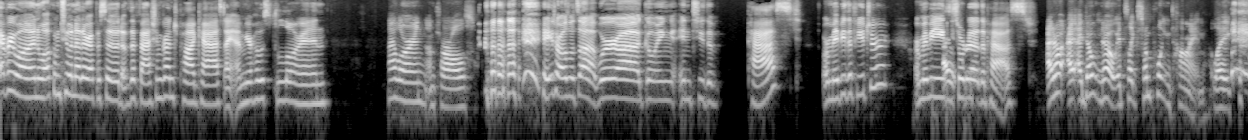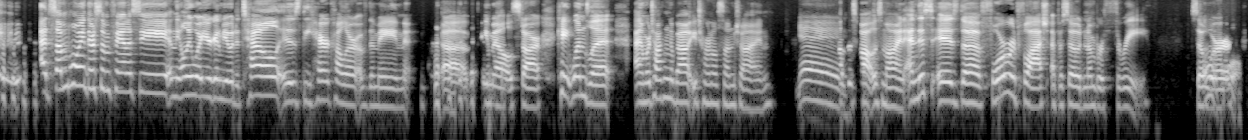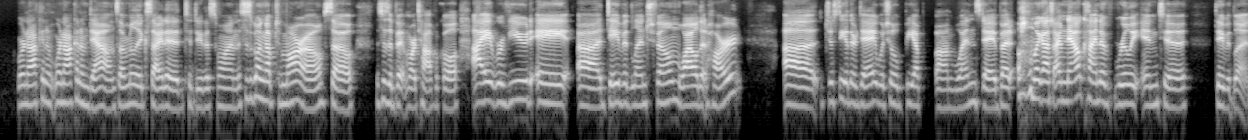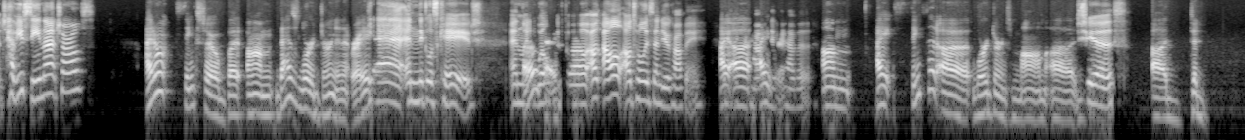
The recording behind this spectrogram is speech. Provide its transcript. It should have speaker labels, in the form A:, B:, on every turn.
A: everyone. Welcome to another episode of the Fashion Grunge podcast. I am your host, Lauren.
B: Hi, Lauren. I'm Charles.
A: hey, Charles, what's up? We're uh, going into the past, or maybe the future, or maybe
B: I-
A: sort of the past.
B: I don't. I, I don't know. It's like some point in time. Like
A: At some point, there's some fantasy, and the only way you're going to be able to tell is the hair color of the main uh, female star, Kate Winslet. And we're talking about Eternal Sunshine.
B: yay.
A: of the spotless mind and this is the forward flash episode number three so
B: Oh,
A: we're
B: cool.
A: we're knocking we're knocking them down so i'm really excited to do this one this is going up tomorrow so this is a bit more topical i reviewed a uh, david lynch film wild at heart uh just the other day which will be up on wednesday but oh my gosh i'm now kind of really into david lynch have you seen that charles
B: I don't think so, but um, that has Laura Dern in it, right?
A: Yeah, and Nicolas Cage, and like Will
B: Okay.
A: I'll, I'll I'll totally send you a copy.
B: I uh,
A: I
B: I
A: have it.
B: um, I think that uh, Laura Dern's mom, uh,
A: She is.
B: uh, D-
